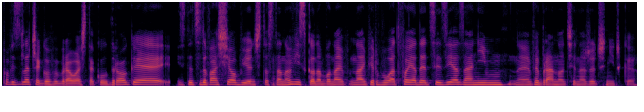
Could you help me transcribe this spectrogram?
Powiedz, dlaczego wybrałaś taką drogę i zdecydowałaś się objąć to stanowisko? No bo najpierw była twoja decyzja, zanim e, wybrano cię na rzeczniczkę.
